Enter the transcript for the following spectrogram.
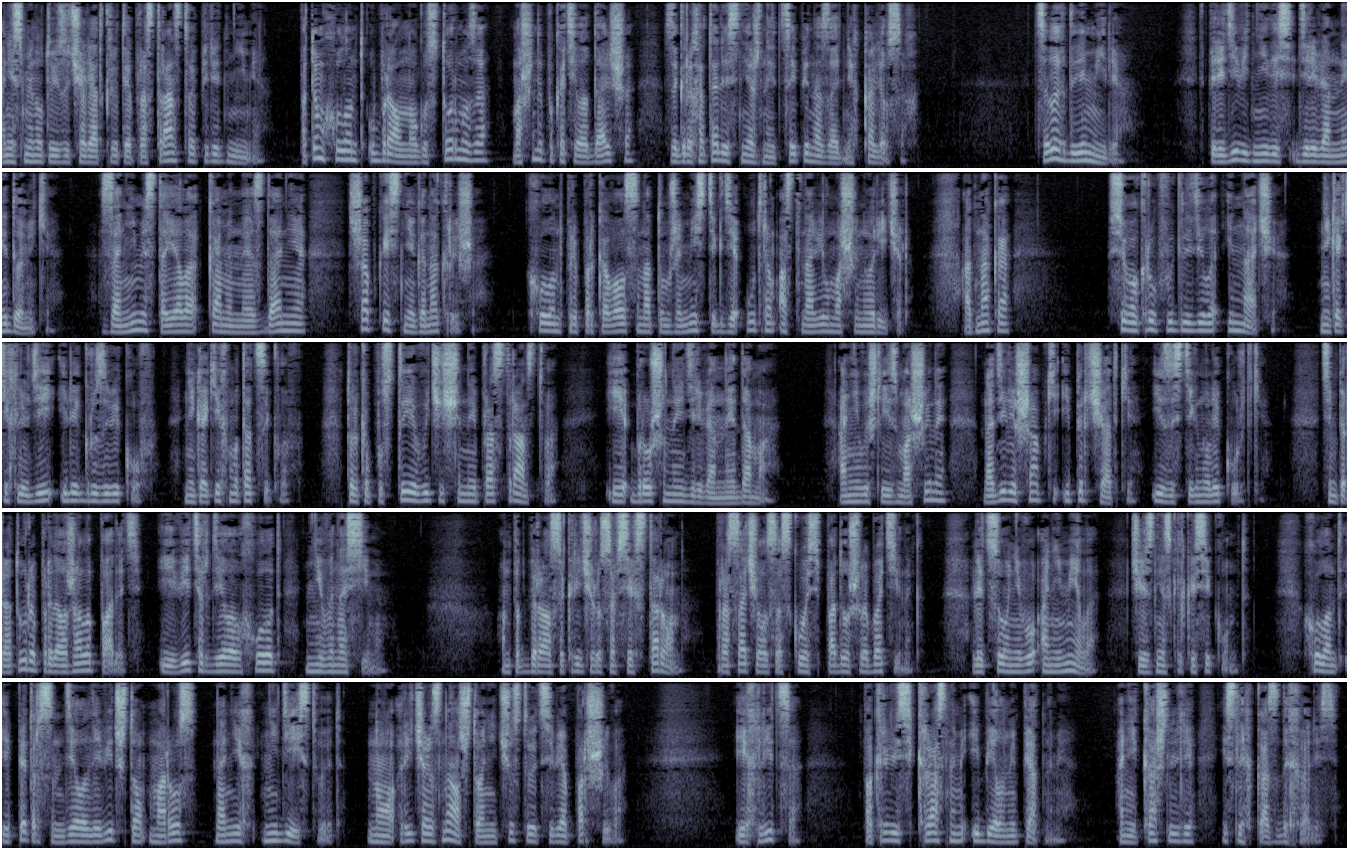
Они с минуту изучали открытое пространство перед ними. Потом Холланд убрал ногу с тормоза, машина покатила дальше, загрохотали снежные цепи на задних колесах. Целых две мили. Впереди виднелись деревянные домики. За ними стояло каменное здание с шапкой снега на крыше. Холланд припарковался на том же месте, где утром остановил машину Ричард. Однако все вокруг выглядело иначе. Никаких людей или грузовиков никаких мотоциклов, только пустые вычищенные пространства и брошенные деревянные дома. Они вышли из машины, надели шапки и перчатки и застегнули куртки. Температура продолжала падать, и ветер делал холод невыносимым. Он подбирался к Ричеру со всех сторон, просачивался сквозь подошвы ботинок. Лицо у него онемело через несколько секунд. Холланд и Петерсон делали вид, что мороз на них не действует, но Ричард знал, что они чувствуют себя паршиво. Их лица покрылись красными и белыми пятнами. Они кашляли и слегка задыхались.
